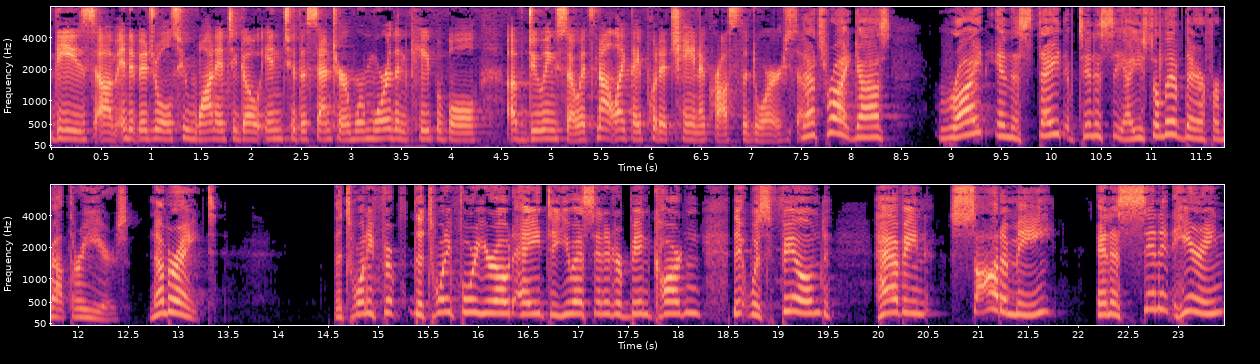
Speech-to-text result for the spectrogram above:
these um, individuals who wanted to go into the center were more than capable of doing so. It's not like they put a chain across the door. So. That's right, guys. Right in the state of Tennessee. I used to live there for about three years. Number eight. The 20, the 24 year old aide to U.S. Senator Ben Cardin that was filmed having sodomy in a Senate hearing,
